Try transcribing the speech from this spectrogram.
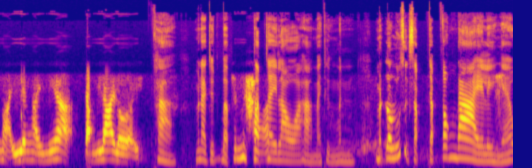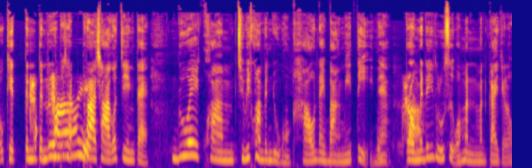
ไหนยังไงเนี่ยจำไม่ได้เลย ค่ะ มันอาจจะแบบจับใจเราอะค่ะ หมายถึงมันมันเรารู้สึกจับต้องได้อะไรอย่างเงี้ยโอเค เป็นเป็นเรื่องพระราชาก็จริงแต่ด้วยความชีวิตความเป็นอยู่ของเขาในบางมิติเนี่ย เราไม่ได้รู้สึกว่ามันมันไกลจากเรา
